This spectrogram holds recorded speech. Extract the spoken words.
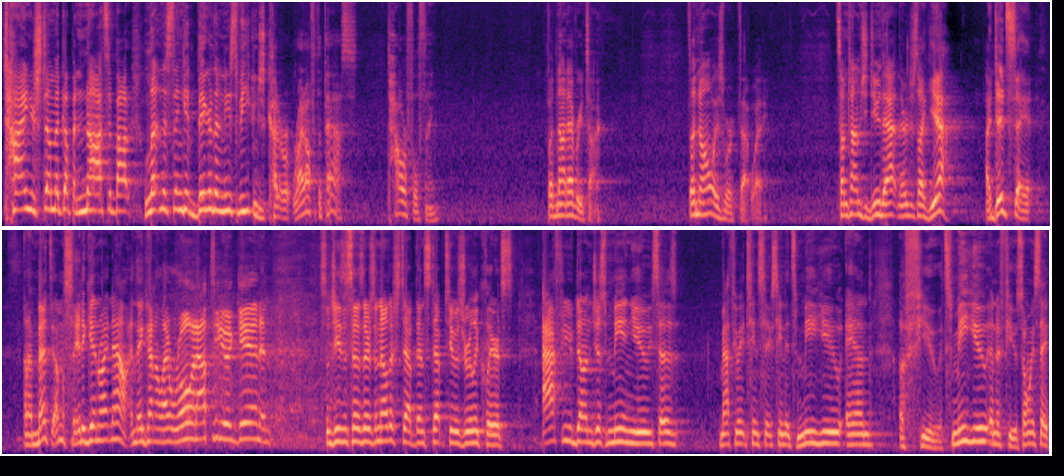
tying your stomach up in knots about letting this thing get bigger than it needs to be, you can just cut it right off the pass. Powerful thing. But not every time. Doesn't always work that way. Sometimes you do that and they're just like, yeah, I did say it. And I meant it. I'm going to say it again right now. And they kind of like roll it out to you again. And so Jesus says there's another step. Then step two is really clear. It's after you've done just me and you, he says, Matthew 18, 16, it's me, you, and a few. It's me, you, and a few. So I want to say,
